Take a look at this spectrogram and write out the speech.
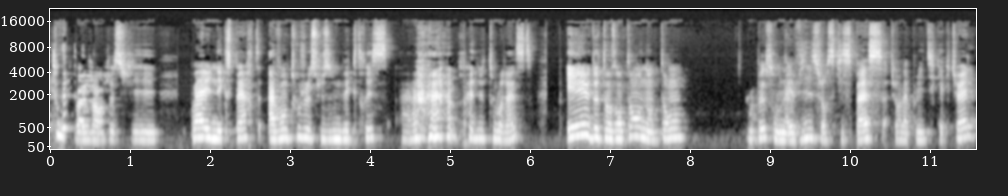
tout. genre je suis pas une experte. Avant tout je suis une lectrice, euh, pas du tout le reste. Et de temps en temps on entend un peu son avis sur ce qui se passe sur la politique actuelle,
